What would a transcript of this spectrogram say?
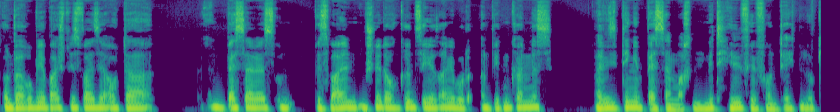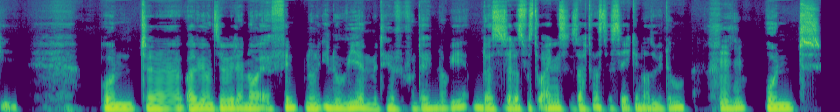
und warum wir beispielsweise auch da ein besseres und bisweilen im Schnitt auch ein günstiges Angebot anbieten können, ist, weil wir die Dinge besser machen mit Hilfe von Technologie. Und äh, weil wir uns immer wieder neu erfinden und innovieren mit Hilfe von Technologie. Und das ist ja das, was du eigentlich gesagt hast, das sehe ich genauso wie du. Mhm. Und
